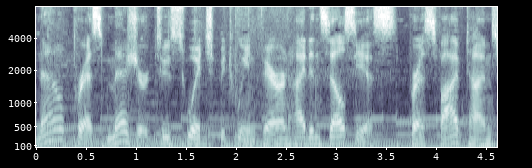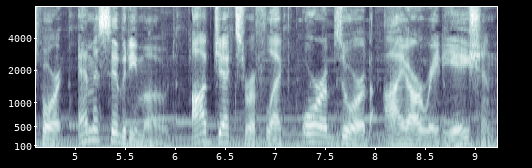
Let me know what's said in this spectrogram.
Now press Measure to switch between Fahrenheit and Celsius. Press 5 times for Emissivity mode. Objects reflect or absorb IR radiation.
